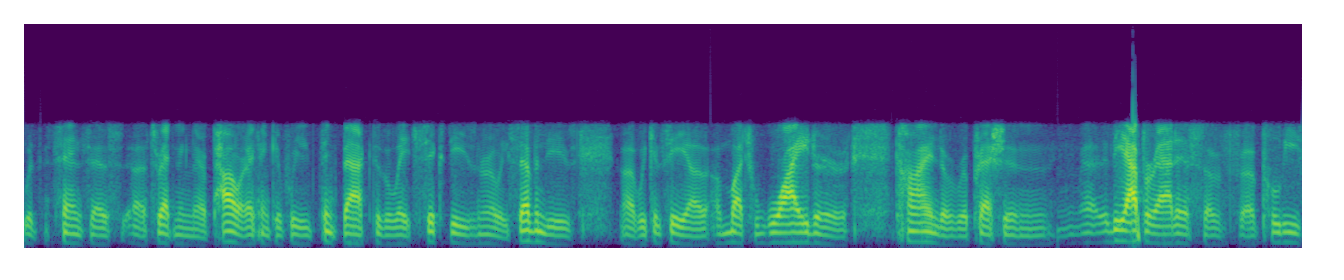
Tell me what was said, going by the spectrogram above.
would sense as uh, threatening their power. I think if we think back to the late 60s and early 70s, uh, we can see a, a much wider kind of repression. Uh, the apparatus of police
